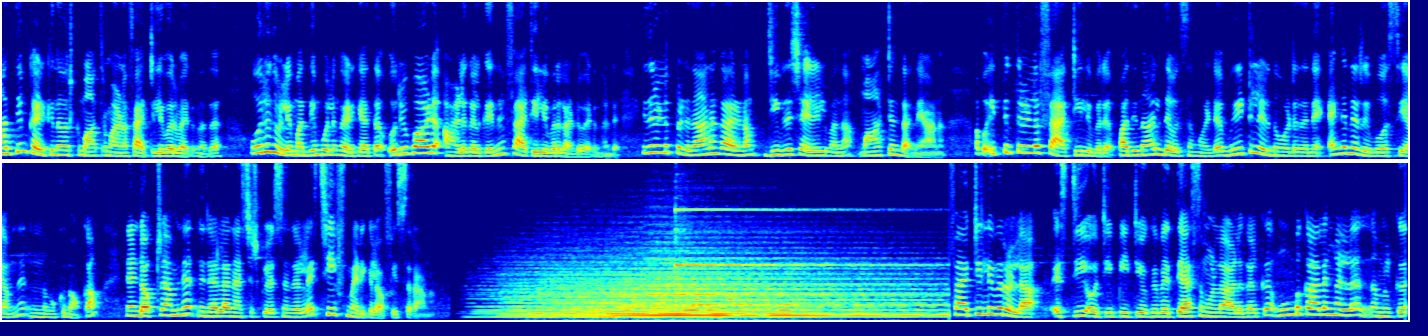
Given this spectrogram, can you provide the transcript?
മദ്യം കഴിക്കുന്നവർക്ക് മാത്രമാണോ ഫാറ്റി ലിവർ വരുന്നത്? ഒരു തുള്ളി മദ്യം പോലും കഴിക്കാത്ത ഒരുപാട് ആളുകൾക്ക് ഇന്ന് ഫാറ്റി ലിവർ കണ്ടുവരുന്നുണ്ട്. ഇതിനുള്ള പ്രധാന കാരണം ജീവിതശൈലിയിൽ വന്ന മാറ്റം തന്നെയാണ്. അപ്പോൾ ഇത്തരത്തിലുള്ള ഫാറ്റി ലിവർ പതിനാല് ദിവസം കൊണ്ട് വീട്ടിലിരുന്നു കൊണ്ട് തന്നെ എങ്ങനെ റിവേഴ്സ് ചെയ്യാമെന്ന് നമുക്ക് നോക്കാം. ഞാൻ doctor Amin Nirala natural care സെന്ററിലെ ചീഫ് മെഡിക്കൽ ഓഫീസറാണ് ഫാറ്റി ലിവറുള്ള S D O T P T ഒക്കെ വ്യത്യാസമുള്ള ആളുകൾക്ക് മുമ്പ് കാലങ്ങളിൽ നമുക്ക്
